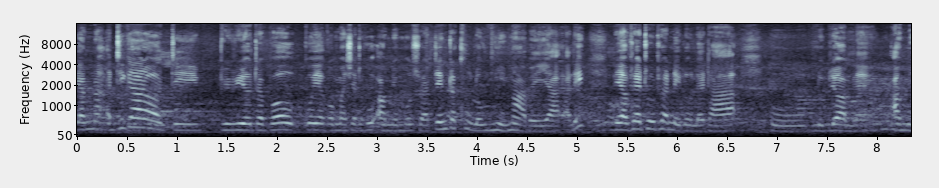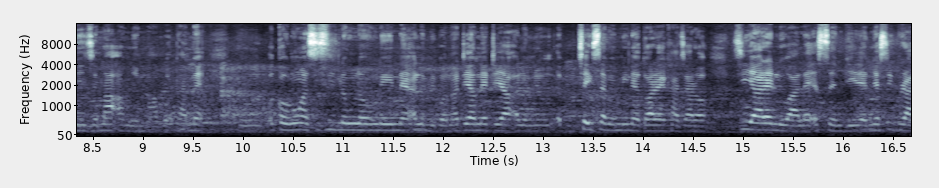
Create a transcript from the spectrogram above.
ကင်မရာအဓိကတော့ဒီဗီဒီယိုတစ်ပုတ်ကိုယ့်ရဲ့ commercial တစ်ခုအောင်မြင်မှုဆိုတာ team တစ်ခုလုံးညီမှပဲရတာလေတယောက်တည်းထိုးထွက်နေလို့လဲဒါဟိုဘယ်လိုပြောရမလဲအောင်မြင်စမအောင်မြင်မှာပေါ့ဒါပေမဲ့ဟိုအကုန်လုံးကစီစီလုံးလုံးလေးနဲ့အဲ့လိုမျိုးပေါ့နော်တယောက်နဲ့တယောက်အဲ့လိုမျိုးချိတ်ဆက်မမိနဲ့သွားတဲ့အခါကျတော့စီးရတဲ့လူကလည်းအဆင်ပြေတယ်မျက်စိပရာ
